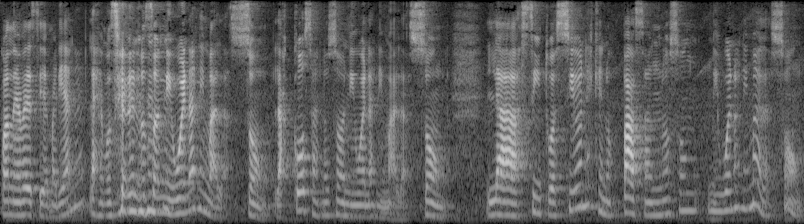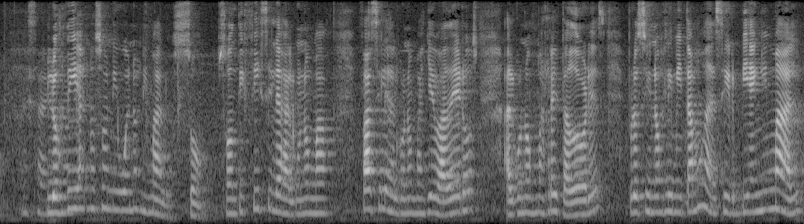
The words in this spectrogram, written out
cuando ella me decía, Mariana, las emociones no son ni buenas ni malas, son. Las cosas no son ni buenas ni malas, son. Las situaciones que nos pasan no son ni buenas ni malas, son. Los días no son ni buenos ni malos, son. Son difíciles, algunos más fáciles, algunos más llevaderos, algunos más retadores, pero si nos limitamos a decir bien y mal,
